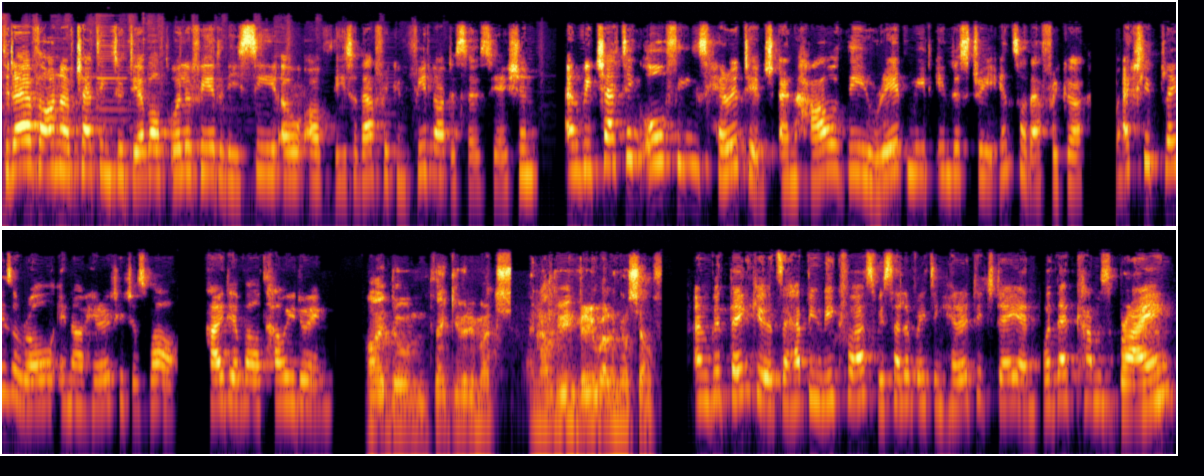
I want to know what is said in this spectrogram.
Today, I have the honor of chatting to Dewald Olivier, the CEO of the South African Feedlot Association. And we're chatting all things heritage and how the red meat industry in South Africa actually plays a role in our heritage as well. Hi, Dewald, how are you doing? Hi, Dawn. Thank you very much. And I'm doing very well in yourself. I'm good, thank you. It's a happy week for us. We're celebrating Heritage Day, and with that comes braaiing.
